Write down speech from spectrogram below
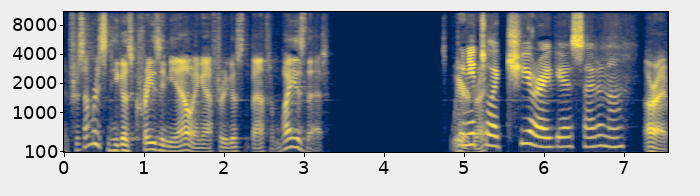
and for some reason he goes crazy meowing after he goes to the bathroom. Why is that? It's weird. We need right? to like cheer, I guess. I don't know. All right.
